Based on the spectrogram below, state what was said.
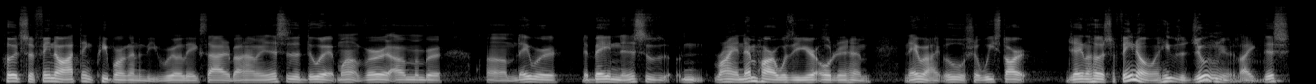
Hood Schifino, I think people are going to be really excited about him. I mean, this is a dude at Montverde. I remember um, they were debating, and this is Ryan Nembhard was a year older than him, and they were like, "Ooh, should we start Jalen Hood Schifino?" And he was a junior. Like this,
